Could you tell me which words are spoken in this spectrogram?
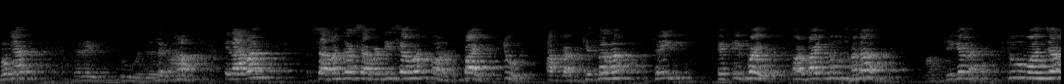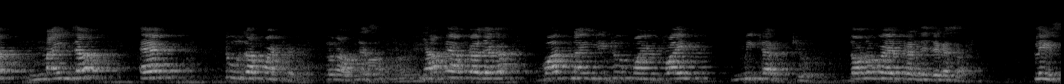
हो गया? टू हाँ। 11 7 जा 77 और बाय 2 आपका कितना था? 3 85 और बाय 2 था ना? ठीक है ना? 2 1 जा नाइन जा एंड टू जा 0.5 तो ना हमने यहाँ पे आपका आ जाएगा 192.5 मीटर क्यूब दोनों को ऐड कर दीजिएगा sir. Please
